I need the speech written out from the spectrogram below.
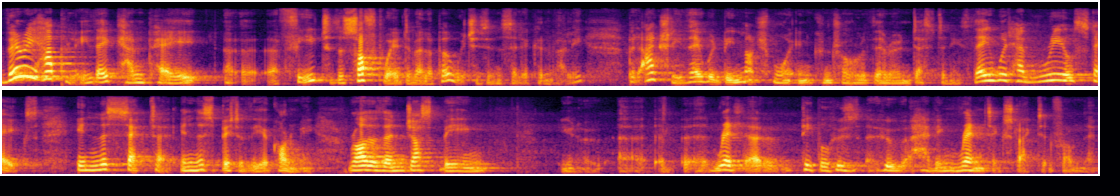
very happily, they can pay a, a fee to the software developer, which is in Silicon Valley, but actually they would be much more in control of their own destinies. They would have real stakes in this sector, in this bit of the economy, rather than just being, you know, uh, uh, red, uh, people who's, who are having rent extracted from them.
